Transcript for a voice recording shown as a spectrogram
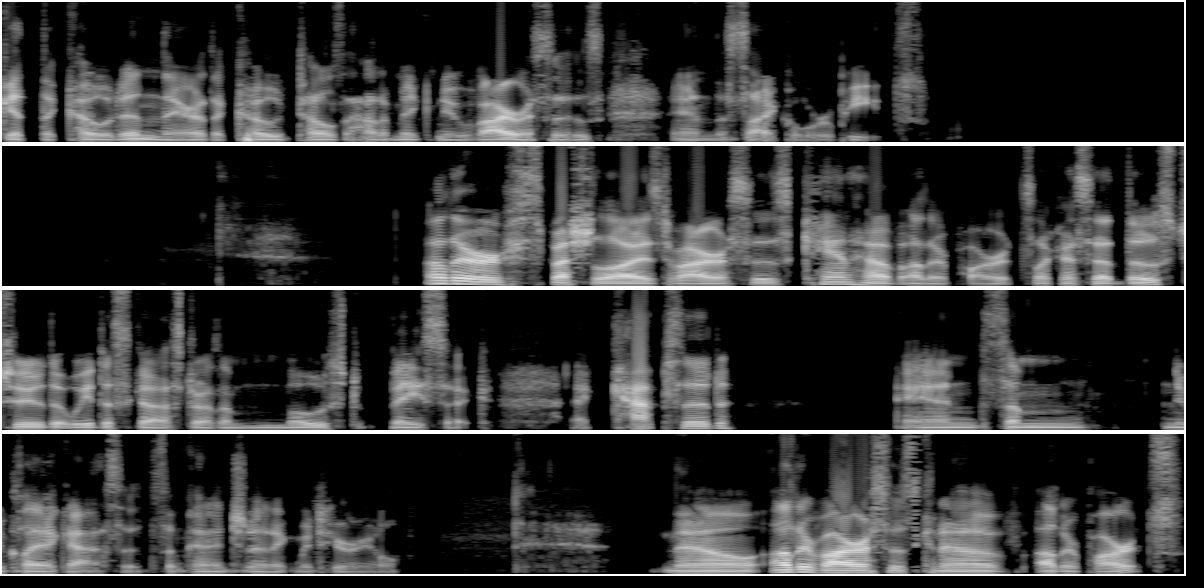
get the code in there, the code tells it how to make new viruses, and the cycle repeats. Other specialized viruses can have other parts. Like I said, those two that we discussed are the most basic. A capsid and some nucleic acid, some kind of genetic material. Now, other viruses can have other parts.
